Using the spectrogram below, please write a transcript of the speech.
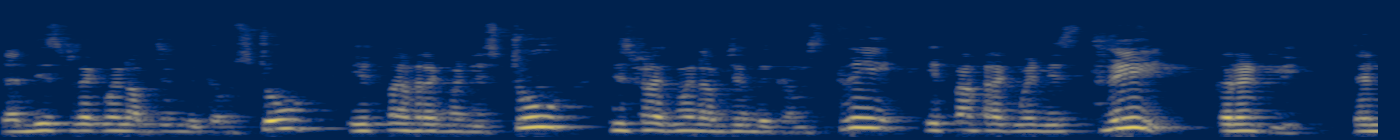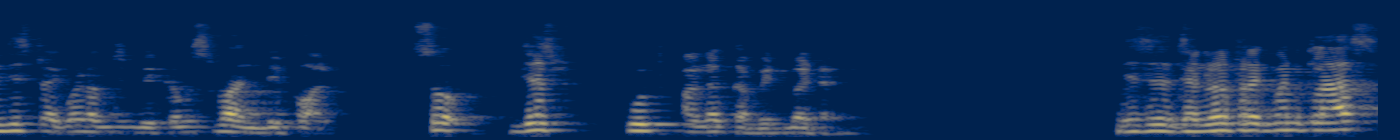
then this fragment object becomes 2 if my fragment is 2 this fragment object becomes 3 if my fragment is 3 currently then this fragment object becomes one default. So just put on a commit button. This is a general fragment class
